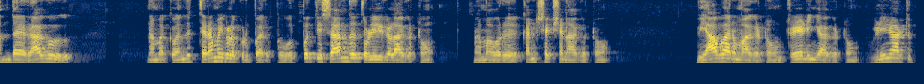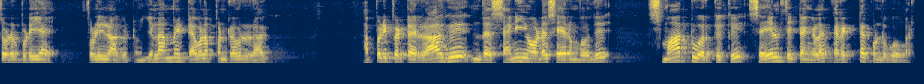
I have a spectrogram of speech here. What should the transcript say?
அந்த ராகு நமக்கு வந்து திறமைகளை கொடுப்பார். இப்போ உற்பத்தி சார்ந்த தொழில்களாகட்டும் நம்ம ஒரு கன்ஸ்ட்ரக்ஷன் ஆகட்டும் வியாபாரம் ஆகட்டும் ட்ரேடிங் ஆகட்டும் வெளிநாட்டு தொடர்புடைய தொழிலாகட்டும் எல்லாமே டெவலப் பண்ணுறவர் ராகு. அப்படிப்பட்ட ராகு இந்த சனியோடு சேரும்போது ஸ்மார்ட் ஒர்க்குக்கு செயல் திட்டங்களை கரெக்டாக கொண்டு போவார்.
